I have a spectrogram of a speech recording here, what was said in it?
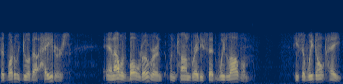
said, "What do we do about haters?" And I was bowled over when Tom Brady said, "We love them." He said, "We don't hate."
